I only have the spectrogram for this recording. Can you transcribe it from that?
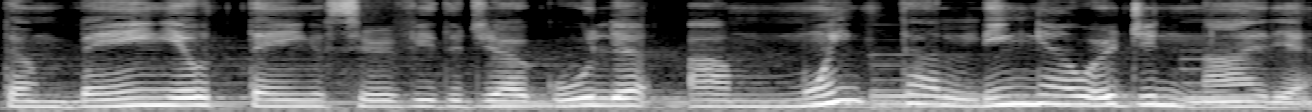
Também eu tenho servido de agulha a muita linha ordinária.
